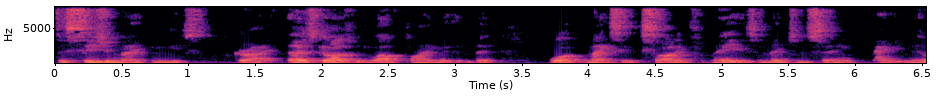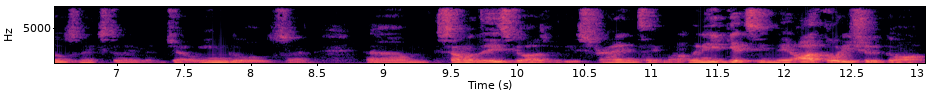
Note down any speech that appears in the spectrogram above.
decision making is great. Those guys would love playing with him, but what makes it exciting for me is imagine seeing Paddy Mills next to him and Joe Ingles and um, some of these guys with the Australian team. Like when he gets in there, I thought he should have gone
